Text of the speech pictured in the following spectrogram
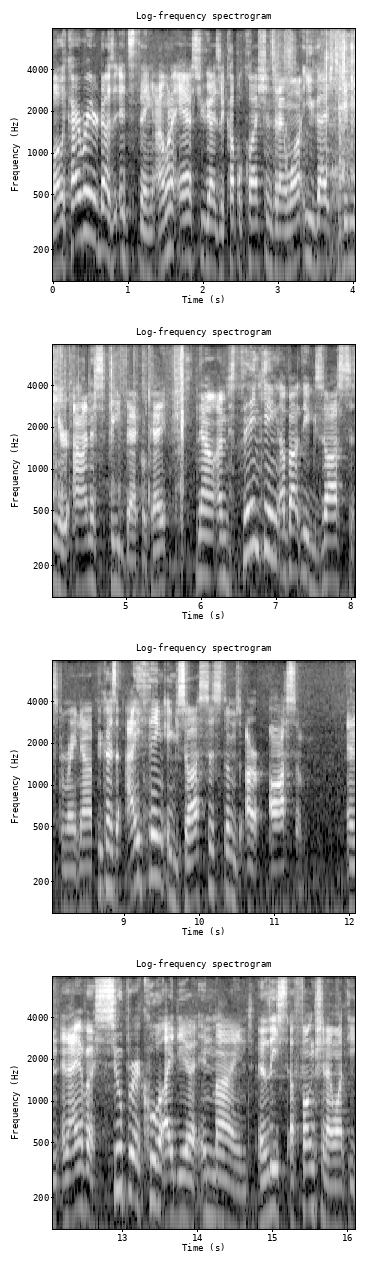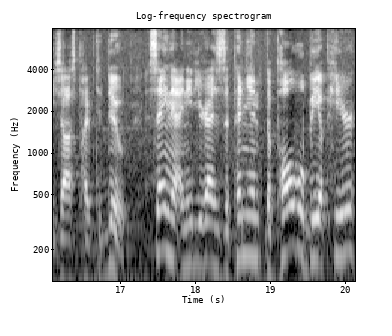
While the carburetor does its thing, I want to ask you guys a couple questions and I want you guys to give me your honest feedback, okay? Now, I'm thinking about the exhaust system right now because I think exhaust systems are awesome. And, and I have a super cool idea in mind, at least a function I want the exhaust pipe to do. Saying that, I need your guys' opinion. The poll will be up here.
